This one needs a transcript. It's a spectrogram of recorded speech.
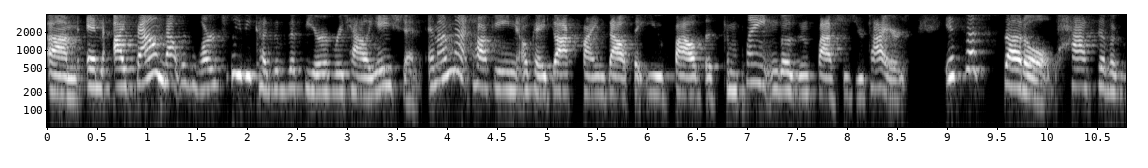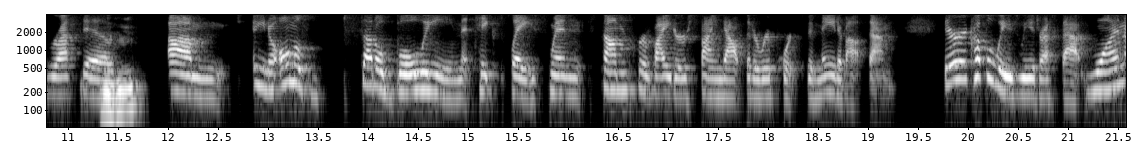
um, and I found that was largely because of the fear of retaliation. And I'm not talking, okay, doc finds out that you filed this complaint and goes and slashes your tires. It's a subtle, passive aggressive, mm-hmm. um, you know, almost subtle bullying that takes place when some providers find out that a report's been made about them. There are a couple ways we address that. One,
